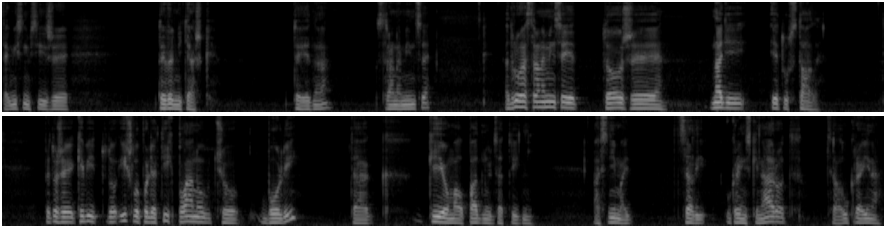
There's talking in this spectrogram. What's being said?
tak myslím si, že to je veľmi ťažké. To je jedna strana mince. A druhá strana mince je to, že nádej je tu stále. Pretože keby to išlo podľa tých plánov, čo boli, tak Kijov mal padnúť za 3 dní. A s ním aj celý ukrajinský národ, celá Ukrajina.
